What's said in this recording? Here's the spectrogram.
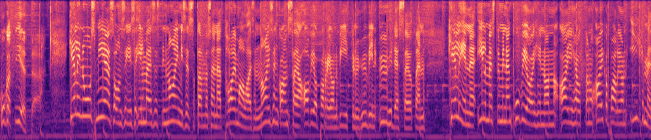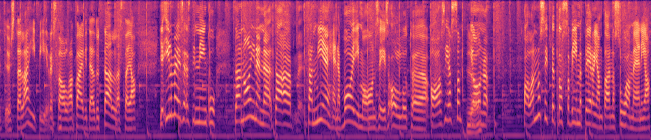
kuka tietää? Kelin uusi mies on siis ilmeisesti naimisessa tämmöisen taimaalaisen naisen kanssa ja aviopari on viihtynyt hyvin yhdessä, joten Kelin ilmestyminen kuvioihin on aiheuttanut aika paljon ihmetystä lähipiiristä. Ollaan päivitelty tällaista ja ja ilmeisesti niin tämä nainen, tämän miehen vaimo on siis ollut ö, Aasiassa ja Joo. on palannut sitten tuossa viime perjantaina Suomeen. Ja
